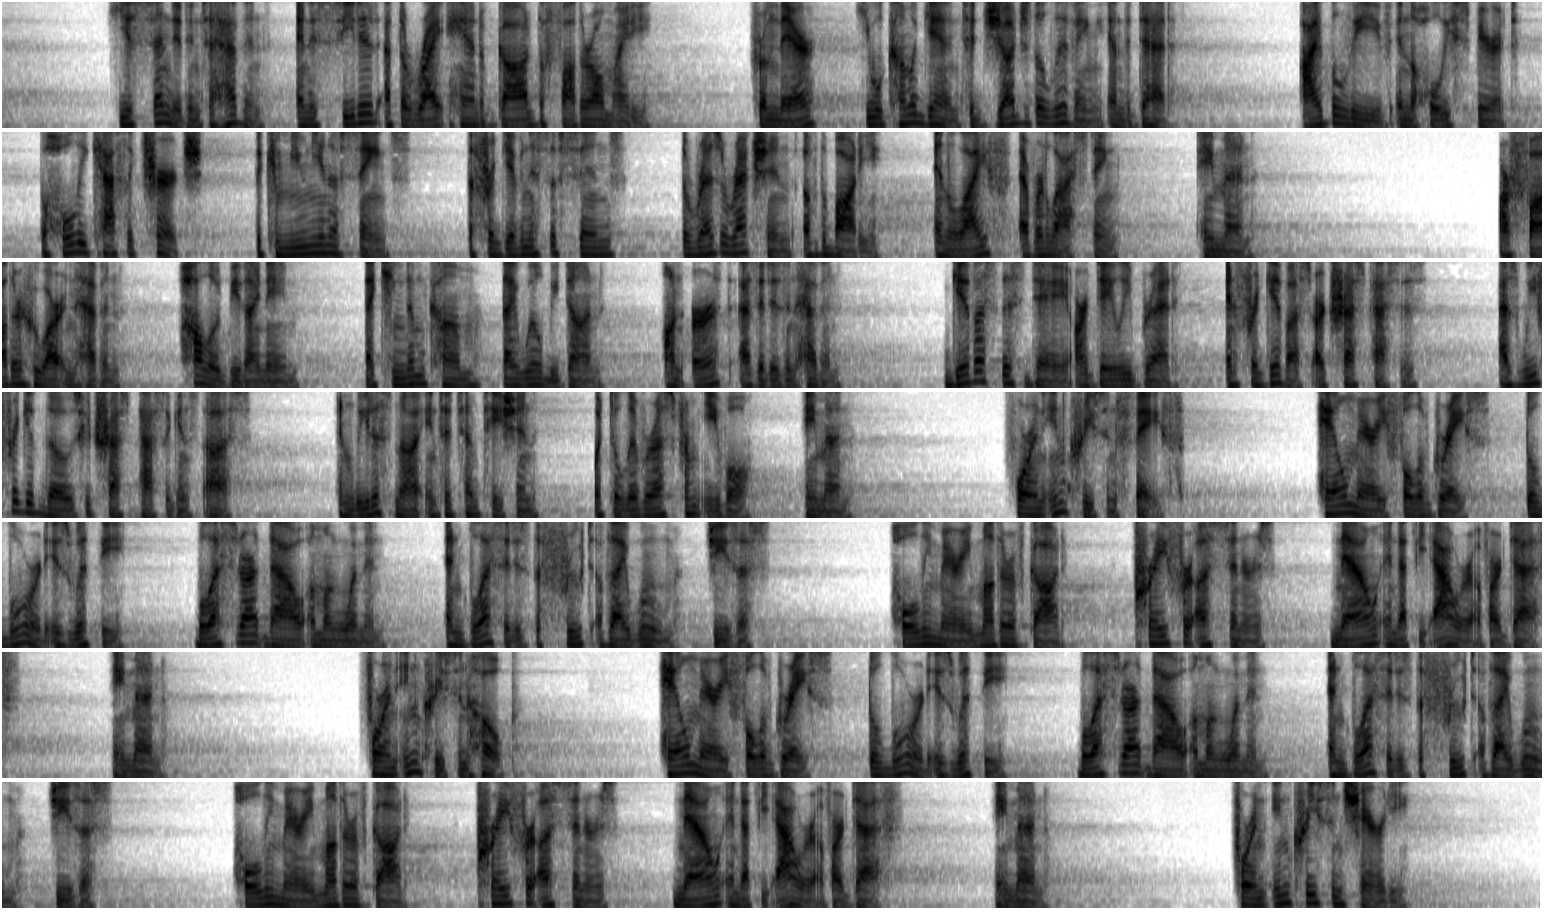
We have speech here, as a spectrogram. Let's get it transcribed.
he ascended into heaven and is seated at the right hand of God the Father Almighty. From there, he will come again to judge the living and the dead. I believe in the Holy Spirit, the Holy Catholic Church, the communion of saints, the forgiveness of sins, the resurrection of the body, and life everlasting. Amen. Our Father who art in heaven, hallowed be thy name. Thy kingdom come, thy will be done on earth as it is in heaven. Give us this day our daily bread, and forgive us our trespasses, as we forgive those who trespass against us. And lead us not into temptation, but deliver us from evil. Amen. For an increase in faith. Hail Mary, full of grace, the Lord is with thee. Blessed art thou among women, and blessed is the fruit of thy womb, Jesus. Holy Mary, Mother of God, Pray for us sinners, now and at the hour of our death. Amen. For an increase in hope. Hail Mary, full of grace, the Lord is with thee. Blessed art thou among women, and blessed is the fruit of thy womb, Jesus. Holy Mary, Mother of God, pray for us sinners, now and at the hour of our death. Amen. For an increase in charity.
